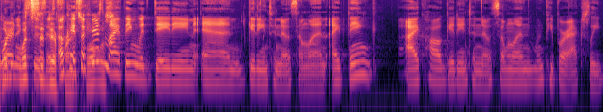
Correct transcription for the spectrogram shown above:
What- weren't what's the exclusive. Okay, so What here's was- my thing with dating and getting to know someone. I think I call getting to know someone when people are actually,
